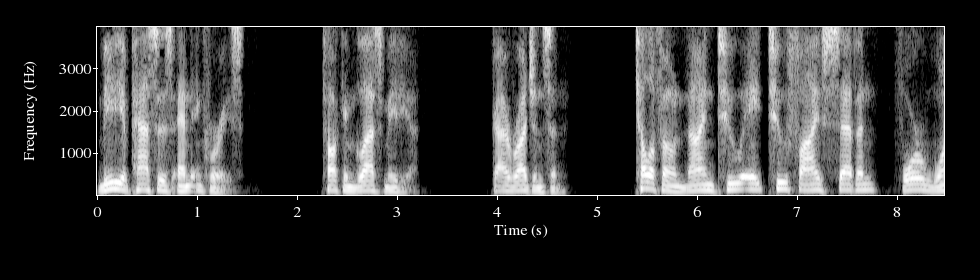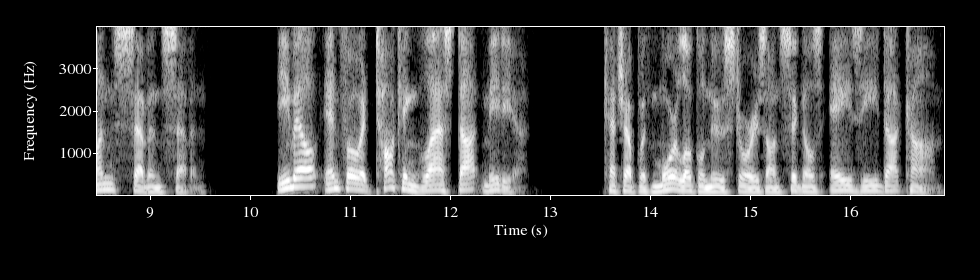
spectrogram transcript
Media passes and inquiries. Talking Glass Media. Guy Roginson. Telephone 928-257-4177. Email info at talkingglass.media. Catch up with more local news stories on signalsaz.com.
